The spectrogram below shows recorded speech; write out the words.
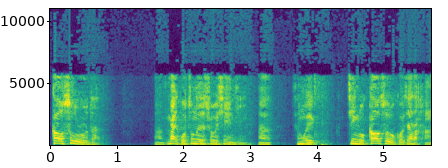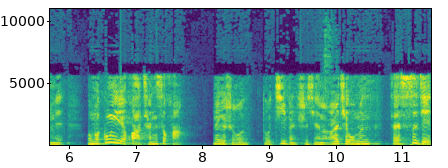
高收入的啊迈过中等收入陷阱啊，成为进入高收入国家的行列。我们工业化、城市化那个时候都基本实现了，而且我们在世界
